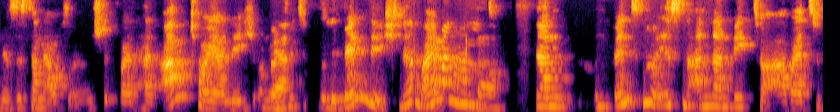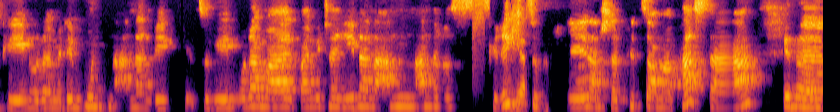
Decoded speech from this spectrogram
das ist dann auch ein Stück weit halt abenteuerlich und man ja. fühlt sich so lebendig, ne? weil man halt genau. dann, und wenn es nur ist, einen anderen Weg zur Arbeit zu gehen oder mit dem Hund einen anderen Weg zu gehen oder mal beim Italiener ein anderes Gericht ja. zu bestellen, anstatt Pizza mal Pasta, genau. äh,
